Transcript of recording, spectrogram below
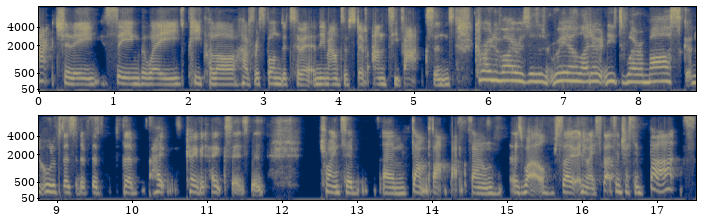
actually seeing the way people are have responded to it and the amount of sort of anti-vax and coronavirus isn't real i don't need to wear a mask and all of the sort of the the covid hoaxes that trying to um, damp that back down as well. So anyway so that's interesting. But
